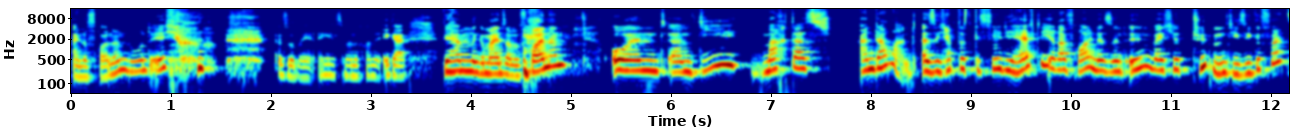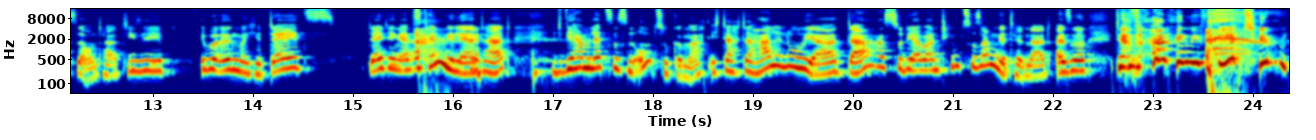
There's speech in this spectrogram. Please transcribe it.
eine Freundin, du und ich. also, nee, eigentlich ist meine Freundin, egal. Wir haben eine gemeinsame Freundin und ähm, die macht das andauernd. Also ich habe das Gefühl, die Hälfte ihrer Freunde sind irgendwelche Typen, die sie gefriendzoned hat, die sie über irgendwelche Dates Dating-Apps ja. kennengelernt hat. Wir haben letztens einen Umzug gemacht. Ich dachte, Halleluja, da hast du dir aber ein Team zusammengetindert. Also da waren irgendwie vier Typen,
